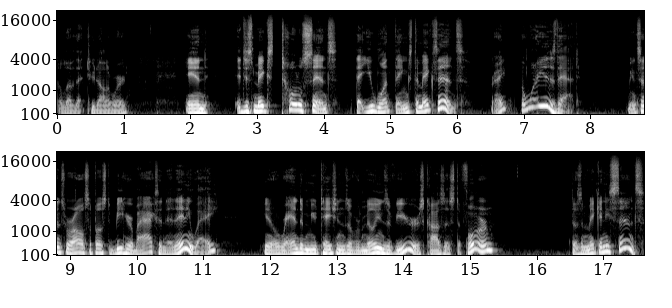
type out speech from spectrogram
I love that $2 word. And it just makes total sense that you want things to make sense, right? But why is that? Mean, since we're all supposed to be here by accident anyway, you know, random mutations over millions of years cause us to form, doesn't make any sense.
